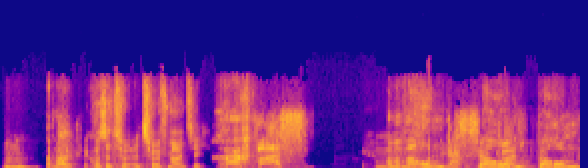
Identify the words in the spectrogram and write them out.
Mhm. Sag mal. Er kostet 12,90. Was? Mhm. Aber warum? Das ist ja warum? Warum? warum?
